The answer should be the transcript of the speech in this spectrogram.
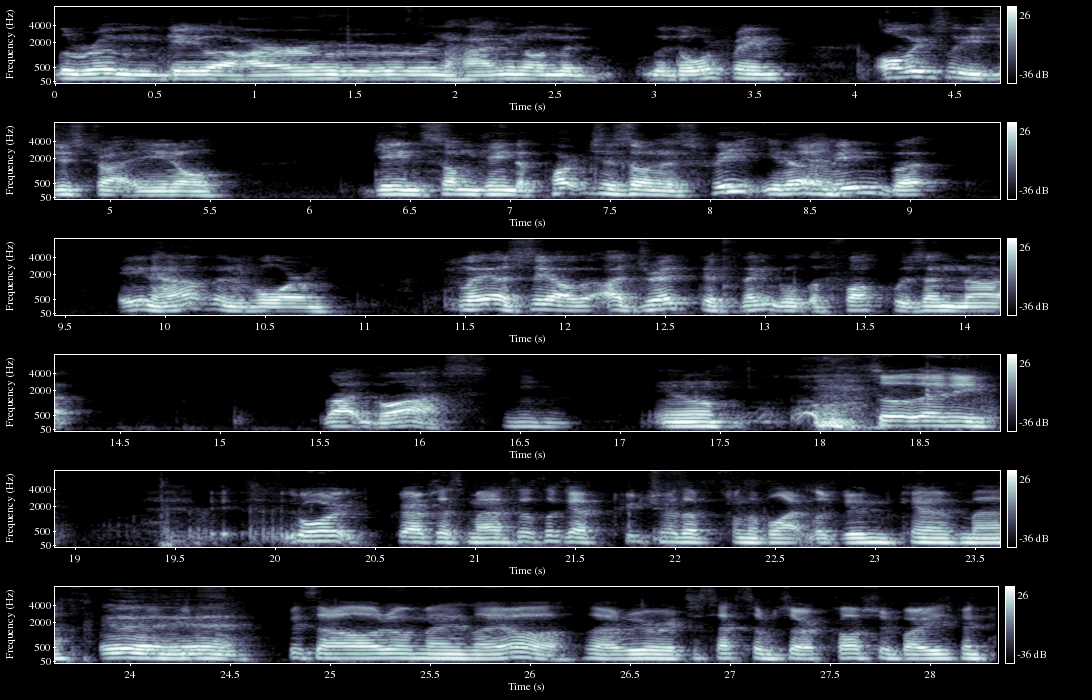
the room, getting like, and hanging on the, the door frame. Obviously, he's just trying to, you know, gain some kind of purchase on his feet, you know what I mean? But it ain't happening for him. Like I say, I, I dread to think what the fuck was in that that glass, Mhm. you know? So then he Warwick grabs this mask. It's like a creature the- from the Black Lagoon kind of mask. Yeah, yeah. Puts that on him and like, oh, we were just at some sort of costume, but he's been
